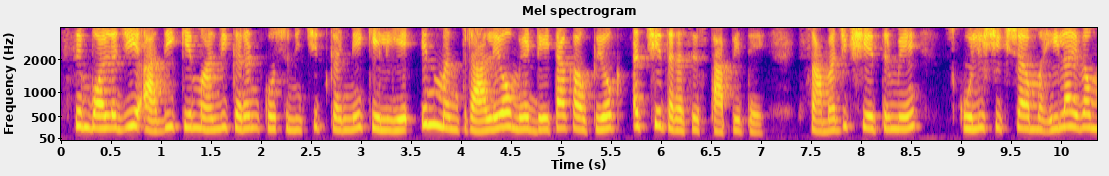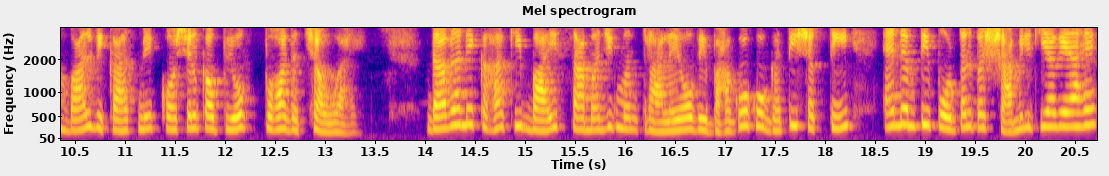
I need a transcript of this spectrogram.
सिंबोलॉजी आदि के मानवीकरण को सुनिश्चित करने के लिए इन मंत्रालयों में डेटा का उपयोग अच्छी तरह से स्थापित है। सामाजिक क्षेत्र में स्कूली शिक्षा, महिला एवं बाल विकास में कौशल का उपयोग बहुत अच्छा हुआ है। डावरा ने कहा कि 22 सामाजिक मंत्रालयों, विभागों को गति शक्ति एनएमपी पोर्टल पर शामिल किया गया है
